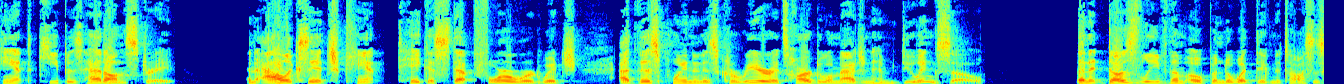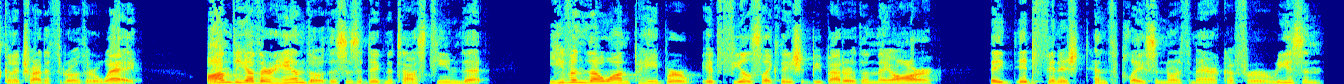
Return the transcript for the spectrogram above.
can't keep his head on straight and Alex Ich can't take a step forward, which at this point in his career, it's hard to imagine him doing so then it does leave them open to what Dignitas is going to try to throw their way. On the other hand, though, this is a Dignitas team that, even though on paper it feels like they should be better than they are, they did finish 10th place in North America for a reason.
